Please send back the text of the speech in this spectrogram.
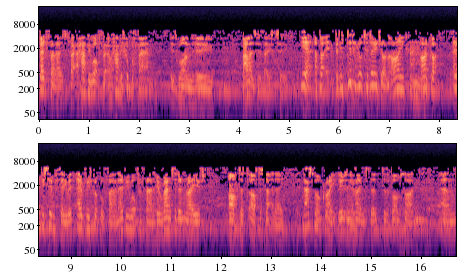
bedfellows. but a happy Watford, a happy football fan is one who balances those two. Yeah, but but it's difficult to do, John. I I've got every sympathy with every football fan, every Watford fan who ranted and raved after after Saturday. That's not great, losing at home to the to the bottom side, and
